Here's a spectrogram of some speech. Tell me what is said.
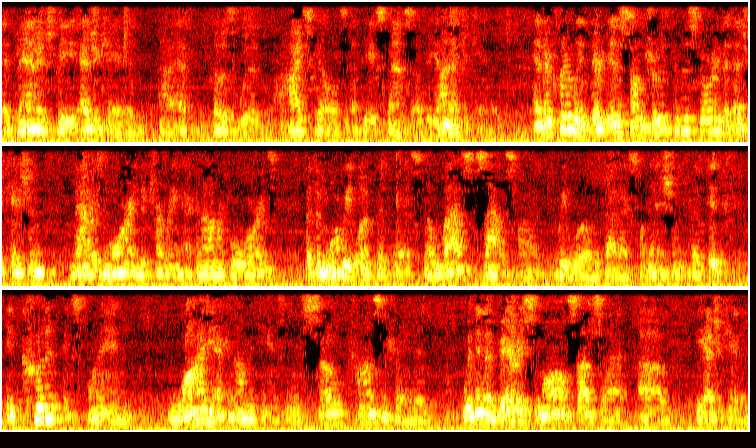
advantaged the educated, uh, those with high skills, at the expense of the uneducated. And there clearly there is some truth to this story that education matters more in determining economic rewards. But the more we looked at this, the less satisfied we were with that explanation. That it it couldn't explain why the economic gains were so concentrated within a very small subset of the educated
